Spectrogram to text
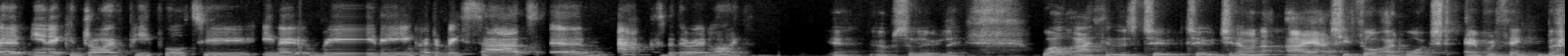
uh, you know, can drive people to, you know, really incredibly sad um, acts with their own life. Yeah, absolutely. Well, I think there's two, two. Do you know? And I actually thought I'd watched everything, but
